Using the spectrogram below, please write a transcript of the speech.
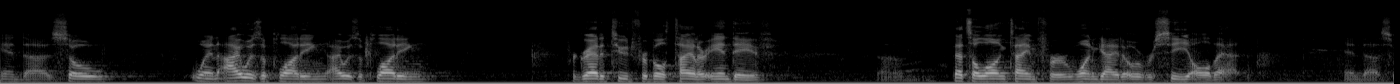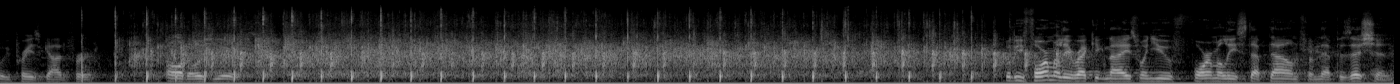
and uh, so when I was applauding, I was applauding for gratitude for both Tyler and Dave. Um, that's a long time for one guy to oversee all that. And uh, so we praise God for all those years. You'll be formally recognized when you formally step down from that position.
